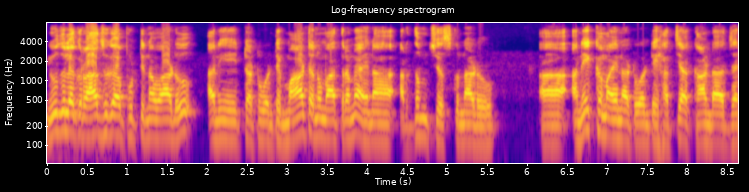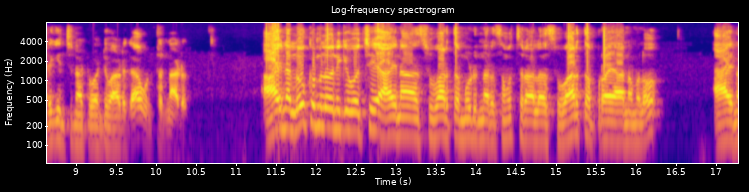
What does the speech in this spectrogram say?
యూదులకు రాజుగా పుట్టినవాడు అనేటటువంటి మాటను మాత్రమే ఆయన అర్థం చేసుకున్నాడు. అనేకమైనటువంటి హత్యాకాండ జరిగించినటువంటి వాడుగా ఉంటున్నాడు. ఆయన లోకంలోనికి వచ్చి ఆయన సువార్త మూడున్నర సంవత్సరాల సువార్త ప్రయాణంలో ఆయన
